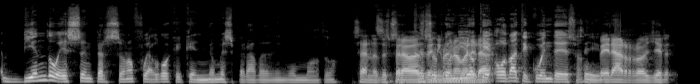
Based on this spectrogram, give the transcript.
viendo eso en persona fue algo que, que no me esperaba de ningún modo. O sea, no te Te esperabas ha de ninguna manera que Oda te cuente eso. Sí. ver a Roger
